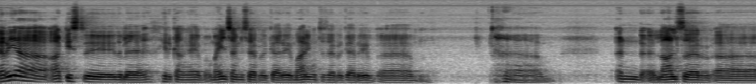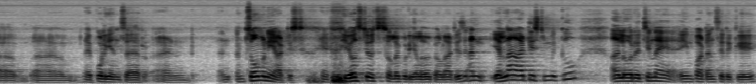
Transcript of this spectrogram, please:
நிறைய ஆர்டிஸ்ட் இதில் இருக்காங்க. மயில்சாமி சார் இருக்காரு மாரிமுத்து சார் இருக்காரு and Lal sir Napoleon sir and and so many artist யோசிச்சு யோசிச்சு சொல்லக்கூடிய அளவுக்கு அவ்வளோ ஆர்டிஸ்ட் அண்ட் எல்லா ஆர்டிஸ்ட்டுக்கும் அதில் ஒரு சின்ன இம்பார்ட்டன்ஸ் இருக்குது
